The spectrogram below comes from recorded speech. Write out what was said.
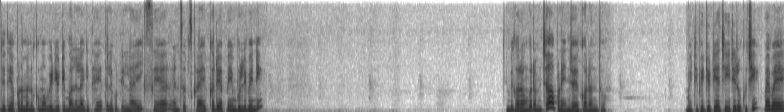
जदि आपण मो भिडी भल लगी तेल गोटे लाइक शेयर एंड सब्सक्राइब करने भूल ଏବେ ଗରମ ଗରମ ଚା ଆପଣ ଏନ୍ଜୟ କରନ୍ତୁ ମୁଁ ଏଠି ଭିଡ଼ିଓଟି ଆଜି ଏଇଠି ରଖୁଛି ବାଏ ବାଏ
